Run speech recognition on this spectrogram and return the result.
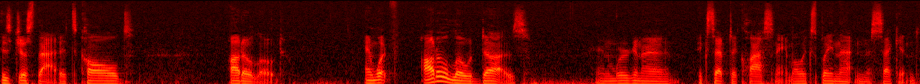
is just that. It's called autoload. And what autoload does, and we're going to accept a class name, I'll explain that in a second,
